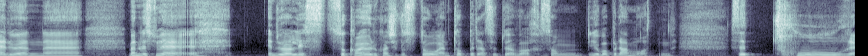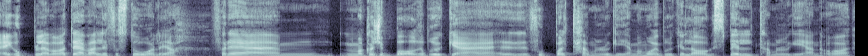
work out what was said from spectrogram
er du en eh, Men hvis du er en dualist, så kan jo du kanskje forstå en toppidrettsutøver som jobber på den måten. Så jeg tror Jeg opplever at det er veldig forståelig, ja. For det, Man kan ikke bare bruke fotballterminologien, man må jo bruke lagspillterminologien. og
